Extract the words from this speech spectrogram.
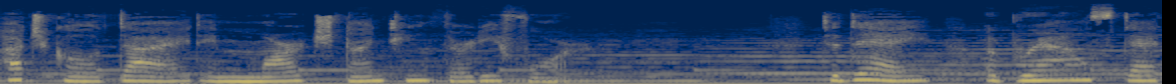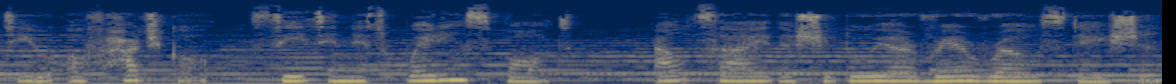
Hachiko died in March 1934. Today, a brown statue of Hachiko sits in its waiting spot outside the Shibuya Railroad Station.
